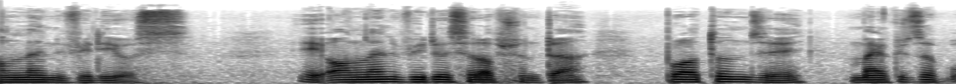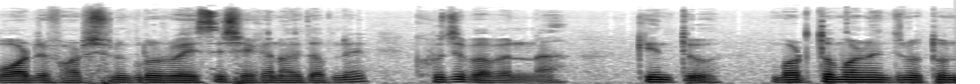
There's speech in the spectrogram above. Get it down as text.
অনলাইন ভিডিওস। এই অনলাইন ভিডিওসের অপশনটা পুরাতন যে মাইক্রোসফট ওয়ার্ডের ভার্সনগুলো রয়েছে, সেখানে হয়তো আপনি খুঁজে পাবেন না। কিন্তু বর্তমানে যে নতুন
